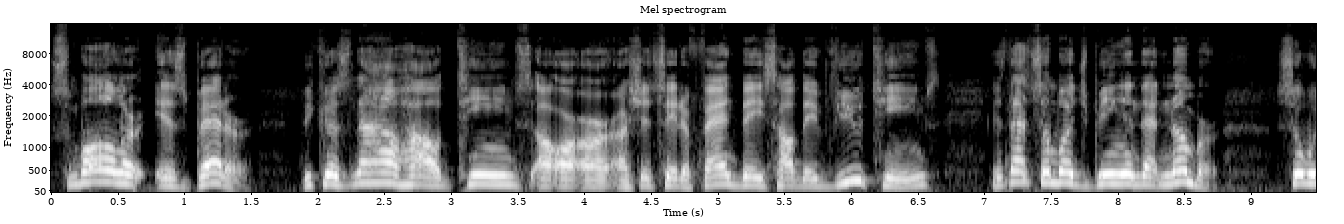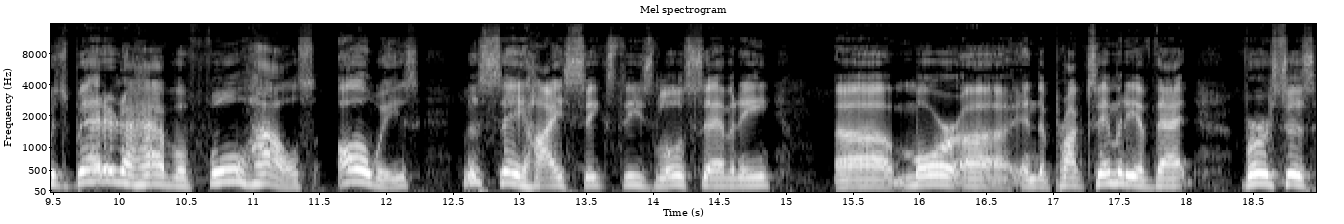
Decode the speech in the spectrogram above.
smaller is better because now how teams, or, or I should say the fan base, how they view teams is not so much being in that number. So it's better to have a full house always, let's say high 60s, low 70, uh, more uh, in the proximity of that versus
